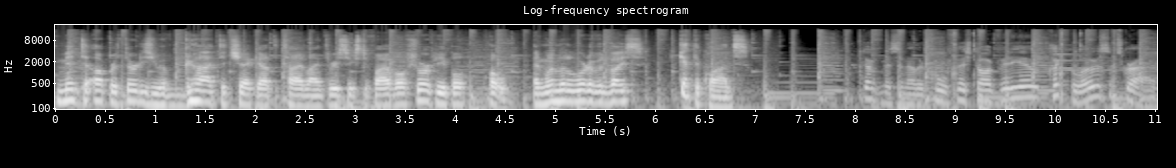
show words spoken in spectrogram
mid to upper 30s, you have got to check out the Tideline 365 offshore people. Oh, and one little word of advice, get the quads. Don't miss another cool fish talk video. Click below to subscribe.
